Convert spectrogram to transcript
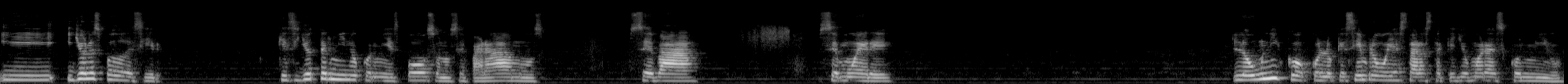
y, y yo les puedo decir, que si yo termino con mi esposo, nos separamos, se va, se muere, lo único con lo que siempre voy a estar hasta que yo muera es conmigo.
